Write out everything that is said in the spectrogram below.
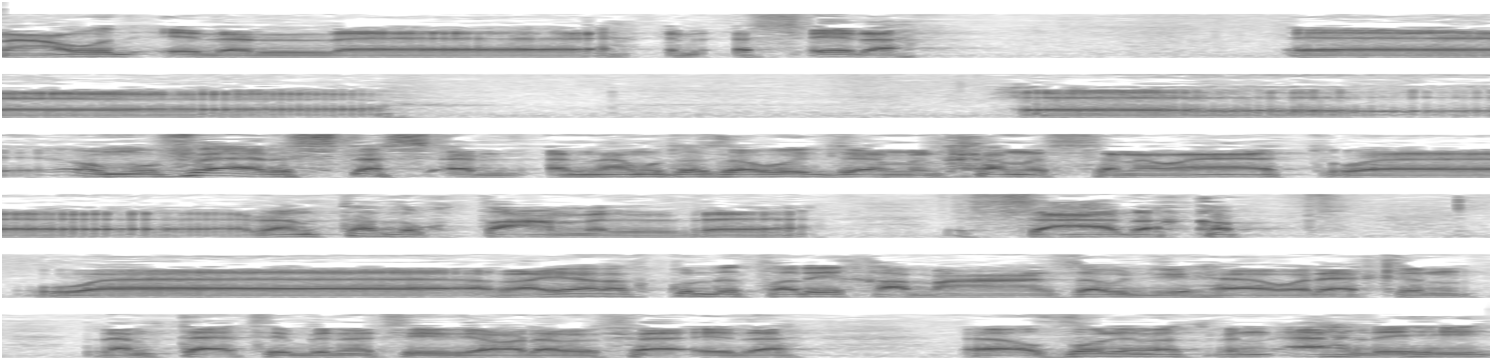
نعود إلى ال- الأسئلة آه آه أم فارس تسأل أنها متزوجة من خمس سنوات ولم تذق طعم ال- السعادة قط وغيرت كل طريقة مع زوجها ولكن لم تأتي بنتيجة ولا بفائدة. آه، ظلمت من أهله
